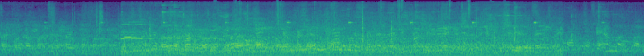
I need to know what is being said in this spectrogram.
Thank you. Thank you.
